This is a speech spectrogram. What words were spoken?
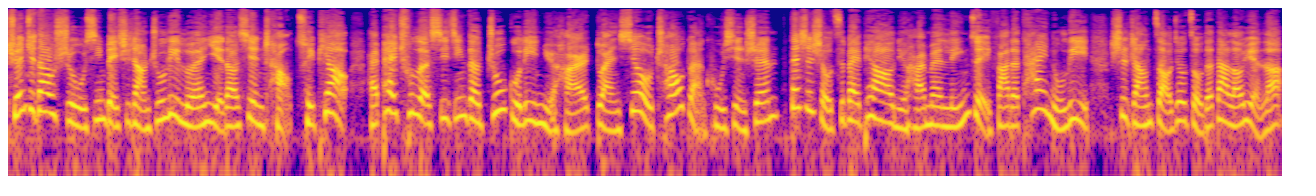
选举倒数，新北市长朱立伦也到现场催票，还派出了吸金的朱古力女孩短袖超短裤现身。但是首次拜票，女孩们零嘴发的太努力，市长早就走得大老远了，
